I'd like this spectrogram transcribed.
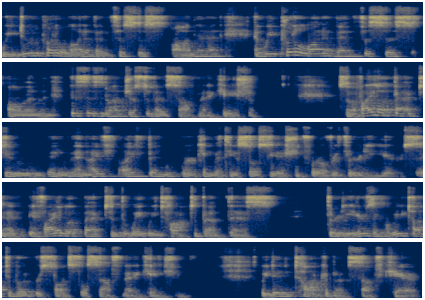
we do put a lot of emphasis on that. And we put a lot of emphasis on this is not just about self-medication. So if I look back to, and I've I've been working with the association for over 30 years. And if I look back to the way we talked about this 30 years ago, we talked about responsible self-medication. We didn't talk about self-care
